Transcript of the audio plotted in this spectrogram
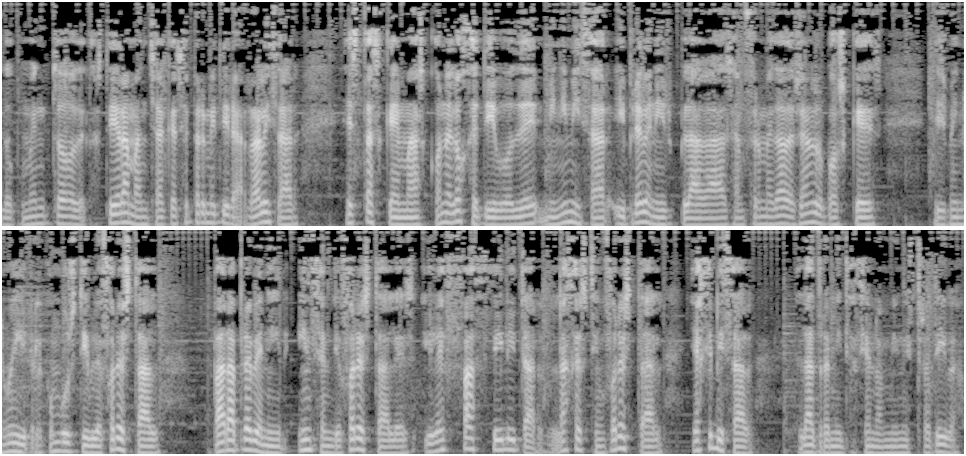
documento de Castilla-La Mancha que se permitirá realizar estas quemas con el objetivo de minimizar y prevenir plagas, enfermedades en los bosques, disminuir el combustible forestal para prevenir incendios forestales y facilitar la gestión forestal y agilizar la tramitación administrativa.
